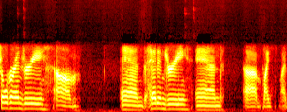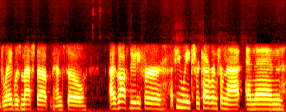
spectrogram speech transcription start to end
shoulder injury um, and head injury, and uh, my my leg was messed up, and so I was off duty for a few weeks recovering from that, and then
